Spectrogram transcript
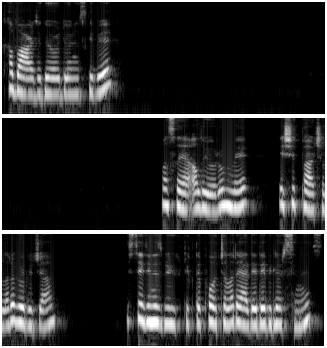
Kabardı gördüğünüz gibi. Masaya alıyorum ve eşit parçalara böleceğim. İstediğiniz büyüklükte poğaçalar elde edebilirsiniz.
